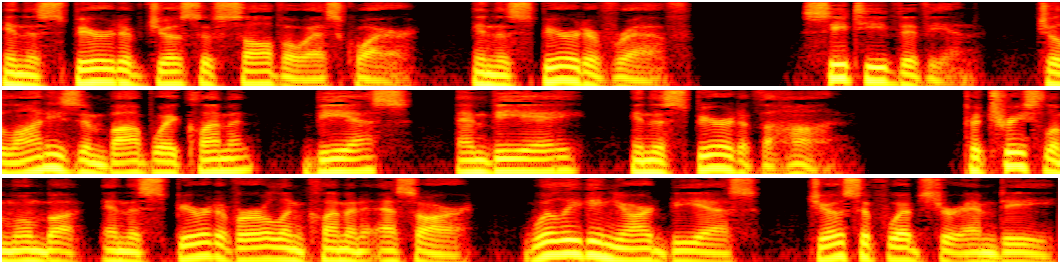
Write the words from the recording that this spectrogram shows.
in the spirit of Joseph Salvo Esquire, in the spirit of Rev. C.T. Vivian, Jelani Zimbabwe Clement, B.S., MBA, in the spirit of the Han. Patrice Lumumba, in the spirit of Earl and Clement S.R., Willie Gignard B.S., Joseph Webster M.D.,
